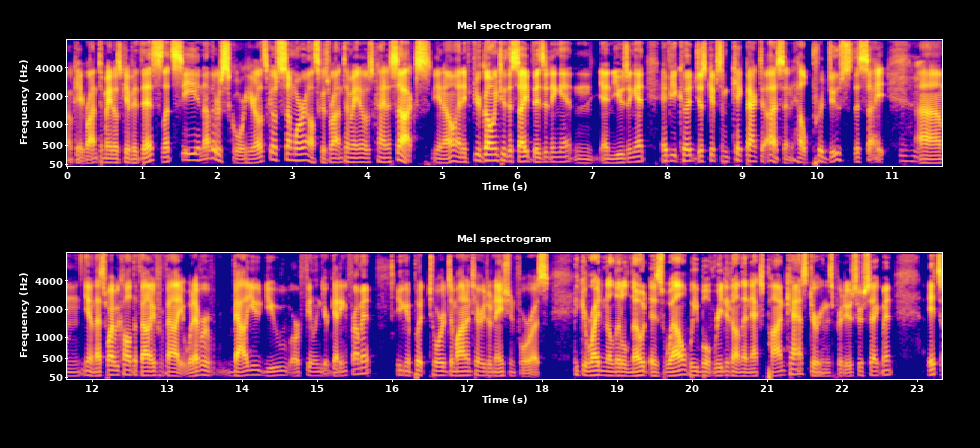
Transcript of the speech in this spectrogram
okay, Rotten Tomatoes give it this. Let's see another score here. Let's go somewhere else because Rotten Tomatoes kind of sucks, you know. And if you're going to the site, visiting it and, and using it, if you could just give some kickback to us and help produce the site. Um, you know, that's why we call it the value for value. Whatever value you are feeling you're getting from it, you can put towards a monetary donation for us. You can write in a little note as well. We will read it on the next podcast during this producer segment. It's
